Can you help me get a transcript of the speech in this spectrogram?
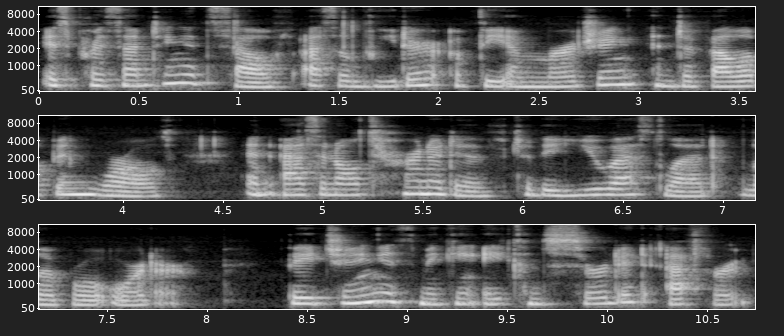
is presenting itself as a leader of the emerging and developing world and as an alternative to the US led liberal order. Beijing is making a concerted effort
